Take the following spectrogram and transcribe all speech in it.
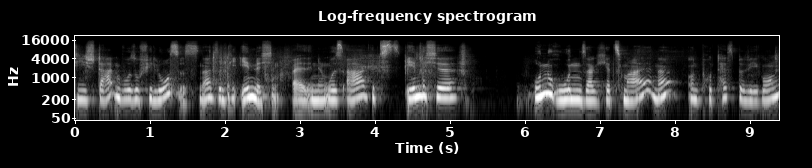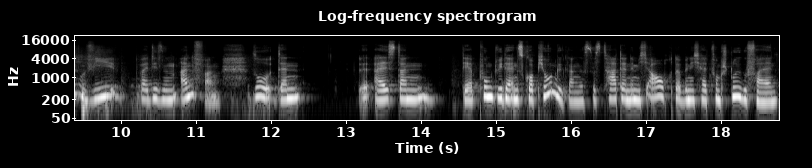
die Staaten, wo so viel los ist, ne, sind die ähnlichen. Weil in den USA gibt es ähnliche Unruhen, sage ich jetzt mal, ne, und Protestbewegungen wie bei diesem Anfang. So, denn äh, als dann der Punkt wieder in Skorpion gegangen ist, das tat er nämlich auch, da bin ich halt vom Stuhl gefallen.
